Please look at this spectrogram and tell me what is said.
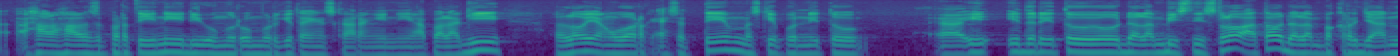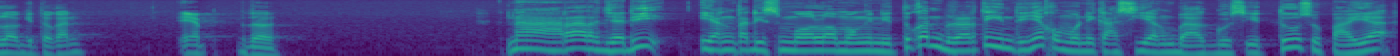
hal-hal seperti ini di umur-umur kita yang sekarang ini. Apalagi lo yang work as a team meskipun itu uh, either itu dalam bisnis lo atau dalam pekerjaan lo gitu kan. Yep, betul. Nah, Rar, jadi yang tadi semua lo omongin itu kan berarti intinya komunikasi yang bagus itu supaya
